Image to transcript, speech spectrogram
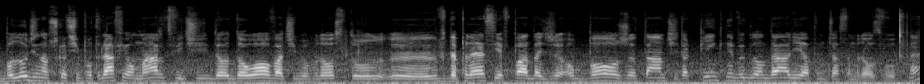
Bo ludzie na przykład się potrafią martwić i do, dołować i po prostu yy, w depresję wpadać, że o Boże, tamci tak pięknie wyglądali, a tymczasem rozwód. Nie?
